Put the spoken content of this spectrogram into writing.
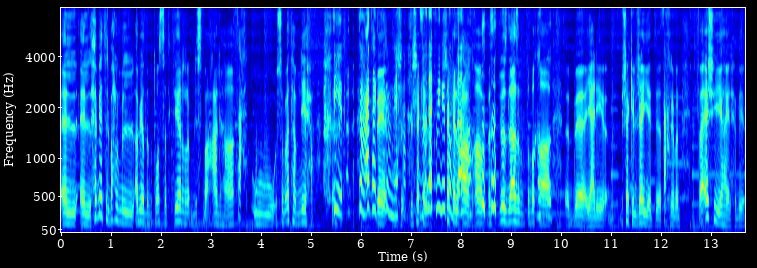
ال- الحمية البحر الأبيض المتوسط كثير بنسمع عنها صح. وسمعتها منيحة. كثير سمعتها كثير منيحة. بشكل بدك مين بشكل عام. آه بس بجوز لازم نطبقها يعني بشكل جيد صح. تقريبا. فإيش هي هاي الحمية؟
